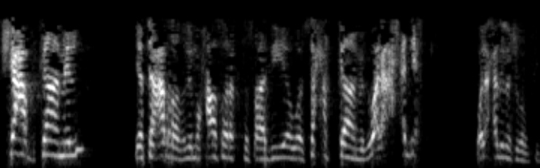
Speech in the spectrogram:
شعب كامل يتعرض لمحاصرة اقتصادية وسحق كامل ولا أحد يحكي ولا أحد له شغل فيه.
